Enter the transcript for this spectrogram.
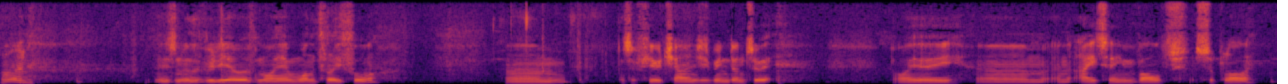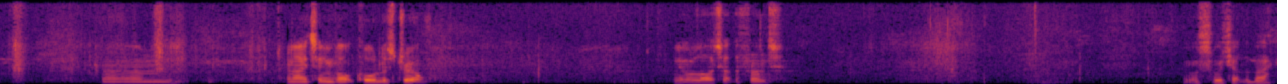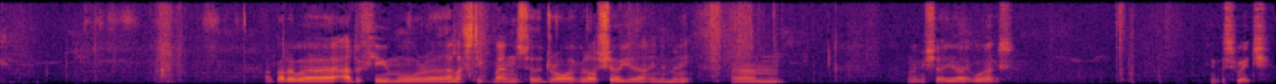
Right, here's another video of my M134. Um, there's a few changes been done to it, i.e. Um, an 18 volt supply, um, an 18 volt cordless drill, little light at the front, little switch at the back. I've got to uh, add a few more uh, elastic bands to the drive, but I'll show you that in a minute. Um, let me show you how it works. Hit the switch.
